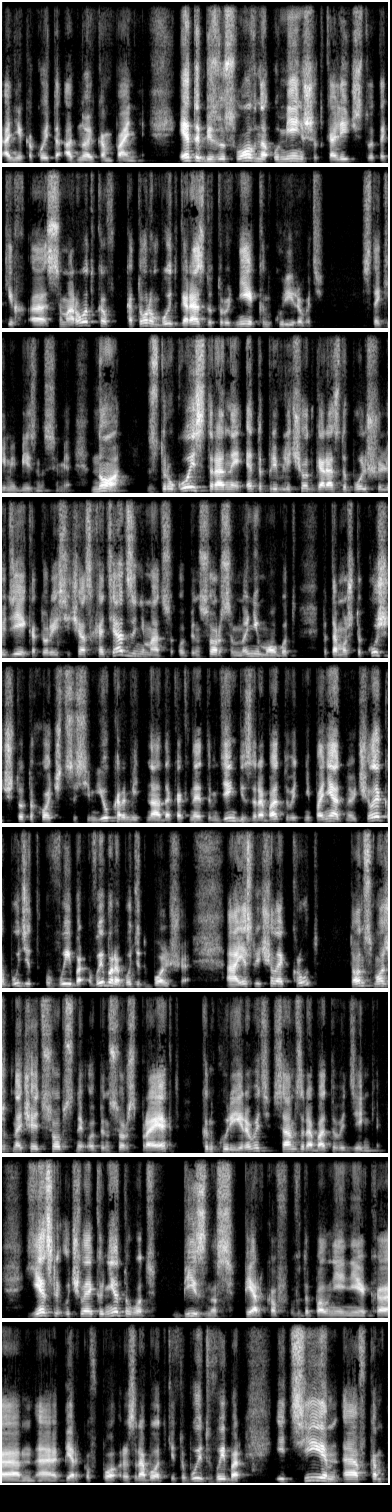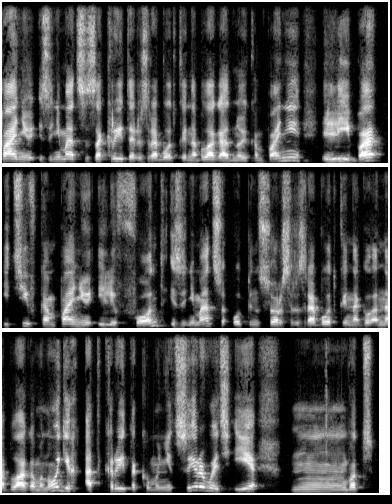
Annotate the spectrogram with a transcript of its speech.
а не какой-то одной компании. Это, безусловно, уменьшит количество таких э, самородков, которым будет гораздо труднее конкурировать с такими бизнесами. Но с другой стороны, это привлечет гораздо больше людей, которые сейчас хотят заниматься open source, но не могут, потому что кушать что-то хочется, семью кормить надо, как на этом деньги зарабатывать непонятно. У человека будет выбор, выбора будет больше. А если человек крут, то он сможет начать собственный open source проект, конкурировать, сам зарабатывать деньги. Если у человека нету вот бизнес перков в дополнение к э, перков по разработке, то будет выбор идти э, в компанию и заниматься закрытой разработкой на благо одной компании, либо идти в компанию или в фонд и заниматься open source разработкой на, на благо многих, открыто коммуницировать и вот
